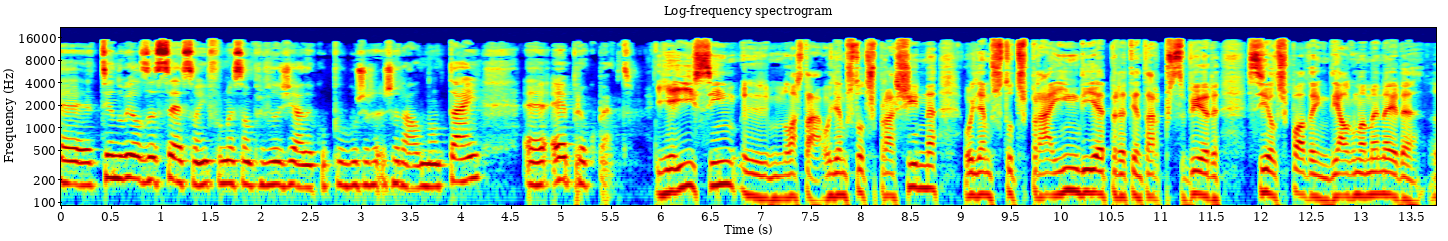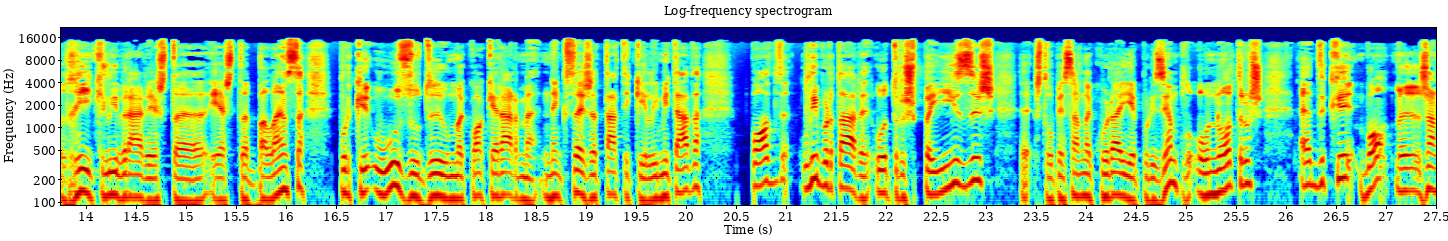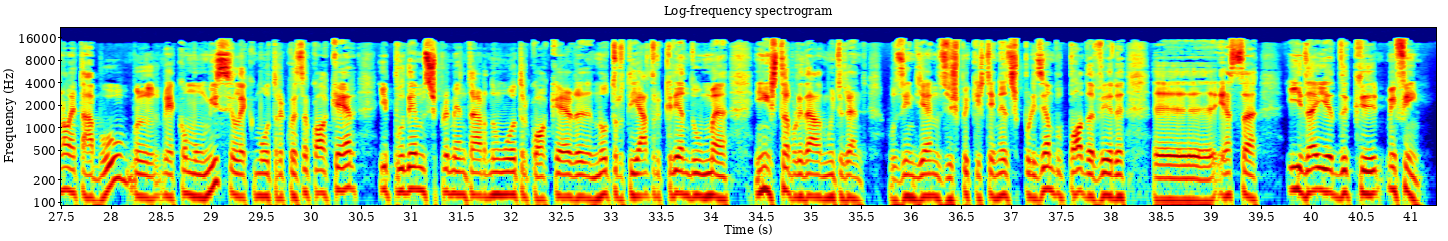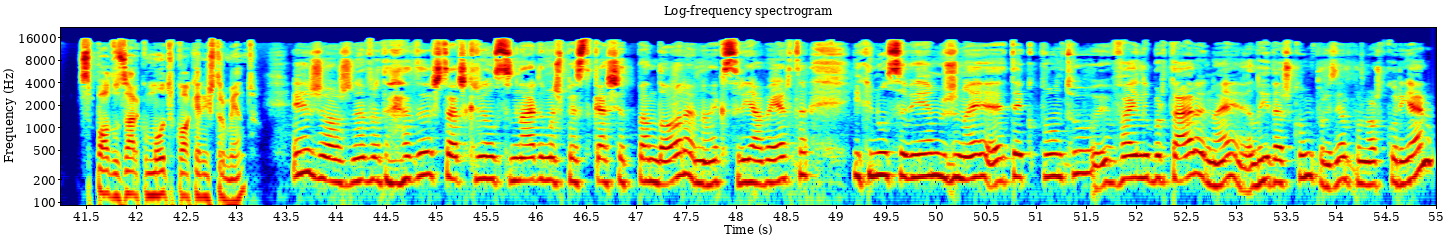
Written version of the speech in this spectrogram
eh, tendo eles acesso à informação privilegiada que o público geral não tem, eh, é preocupante. E aí sim, eh, lá está, olhamos todos para a China, olhamos todos para a Índia para tentar perceber se eles podem de alguma maneira reequilibrar esta, esta balança, porque o uso de uma qualquer arma, nem que seja tática e limitada, pode libertar outros países, eh, estou a pensar na Coreia, por exemplo, ou noutros, eh, de que, bom, eh, já não é tabu, é como um míssil, é como outra coisa qualquer e podemos experimentar num outro qualquer, noutro teatro, criando uma instabilidade muito grande. Os indianos e os paquistaneses, por exemplo, pode haver uh, essa ideia de que, enfim, se pode usar como outro qualquer instrumento? É, Jorge, na verdade está a descrever um cenário de uma espécie de caixa de Pandora, não é? Que seria aberta e que não sabemos não é? até que ponto vai libertar não é? líderes como, por exemplo, o norte-coreano,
